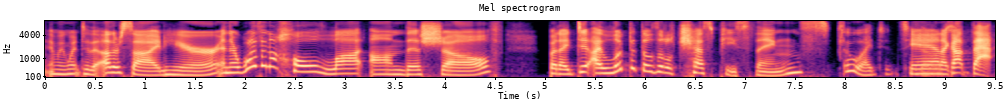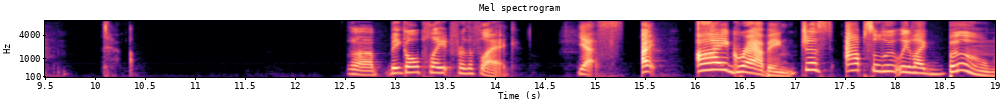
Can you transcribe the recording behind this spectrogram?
and we went to the other side here, and there wasn't a whole lot on this shelf, but I did. I looked at those little chess piece things, Oh, I did see. and I got that. the big old plate for the flag. Yes, eye grabbing, just absolutely like boom.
